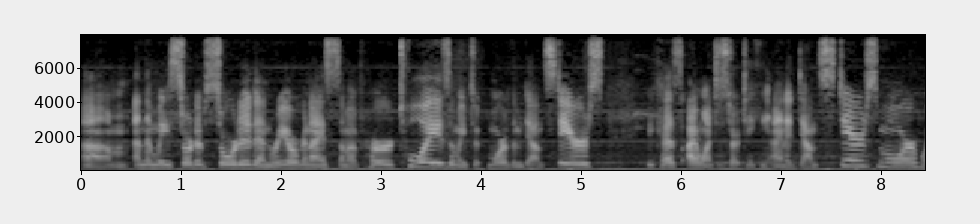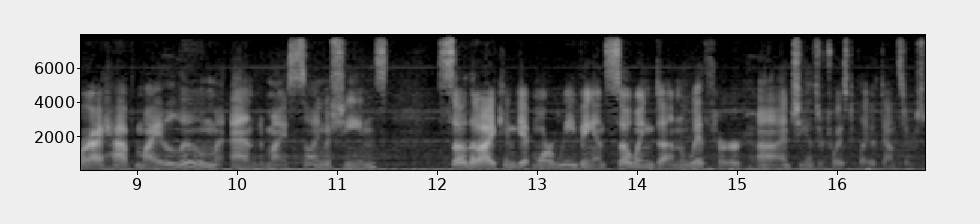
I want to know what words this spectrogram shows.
Um, and then we sort of sorted and reorganized some of her toys, and we took more of them downstairs because I want to start taking Ina downstairs more where I have my loom and my sewing machines so that I can get more weaving and sewing done with her uh, and she has her toys to play with downstairs.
